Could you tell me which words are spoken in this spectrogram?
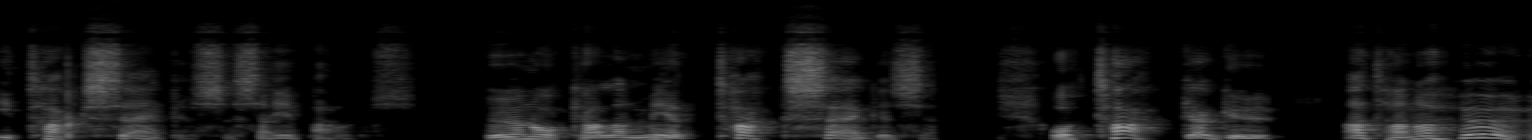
i tacksägelse, säger Paulus. Bön och kallan med tacksägelse. Och tacka Gud att han har hört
